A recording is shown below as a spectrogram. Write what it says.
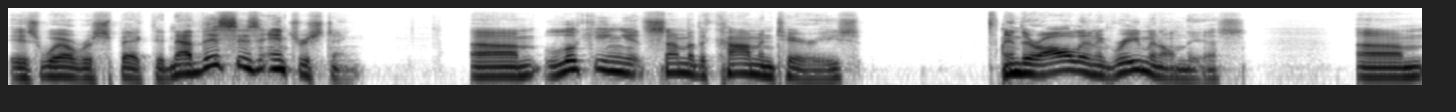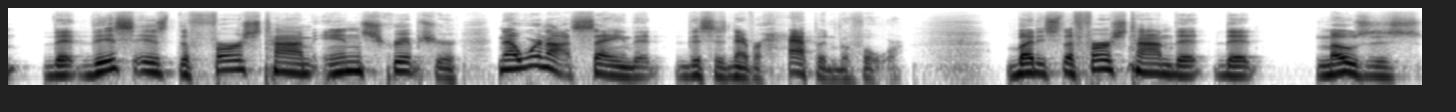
is well respected. Now, this is interesting. Um, looking at some of the commentaries, and they're all in agreement on this. Um, that this is the first time in Scripture. Now, we're not saying that this has never happened before, but it's the first time that that Moses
